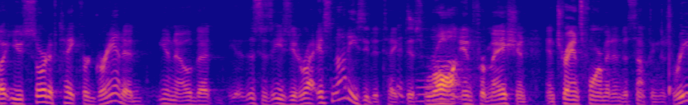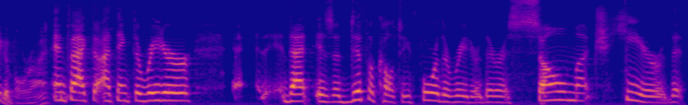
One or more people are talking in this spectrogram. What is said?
but you sort of take for granted, you know, that this is easy to write. It's not easy to take it's this not. raw information and transform it into something that's readable, right? In fact, I think the reader, that is a difficulty for the reader. There is so much here that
